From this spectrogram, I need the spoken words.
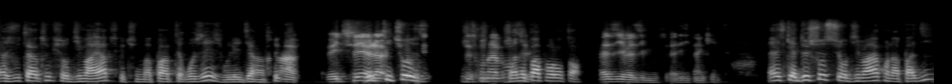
ajouter un truc sur Di Maria, parce que tu ne m'as pas interrogé, je voulais dire un truc. Ah, mais tu sais, Deux petites choses. J'en ai pas pour longtemps. Vas-y, vas-y, vas-y, t'inquiète. Est-ce qu'il y a deux choses sur Di Maria qu'on n'a pas dit?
